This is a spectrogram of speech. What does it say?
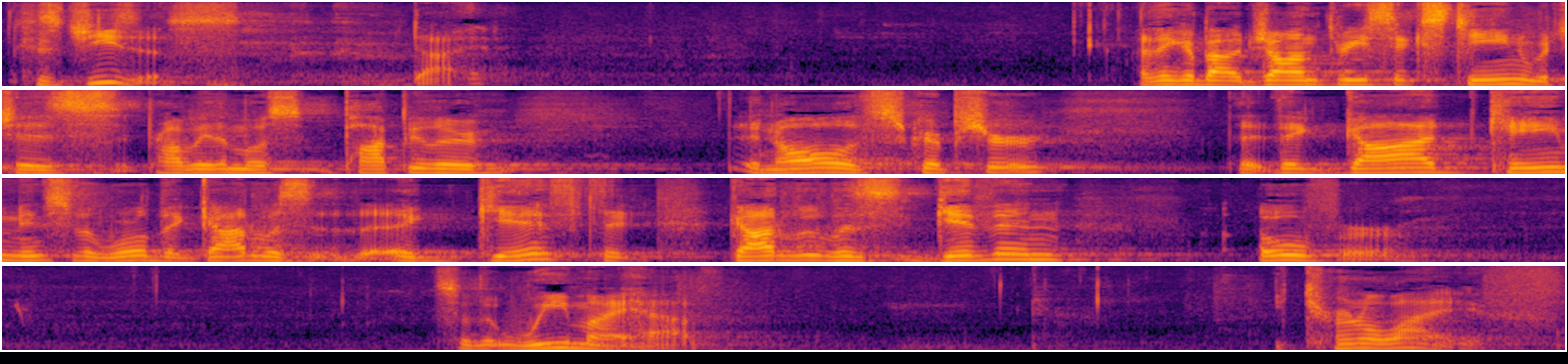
because Jesus died. I think about John 3:16, which is probably the most popular in all of Scripture, that, that God came into the world, that God was a gift, that God was given over so that we might have eternal life.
